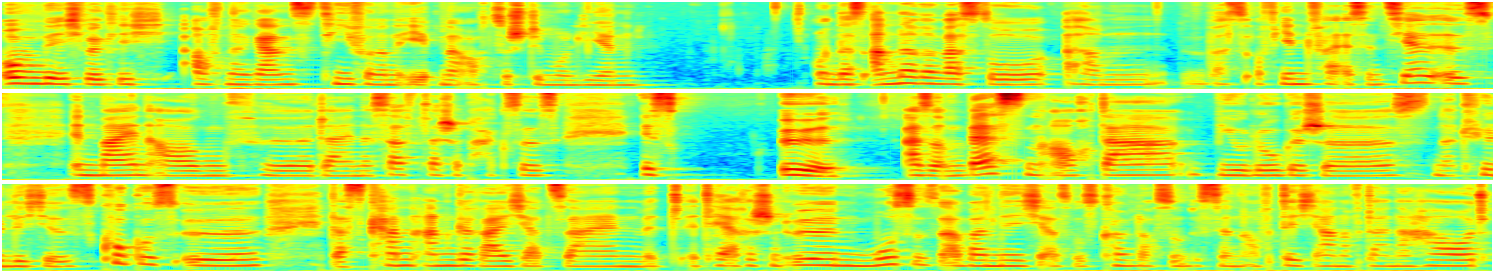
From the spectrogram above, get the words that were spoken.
um dich wirklich auf einer ganz tieferen Ebene auch zu stimulieren. Und das andere, was so, ähm, was auf jeden Fall essentiell ist, in meinen Augen für deine Self-Pleasure-Praxis, ist Öl. Also am besten auch da biologisches, natürliches Kokosöl. Das kann angereichert sein mit ätherischen Ölen, muss es aber nicht. Also es kommt auch so ein bisschen auf dich an, auf deine Haut.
